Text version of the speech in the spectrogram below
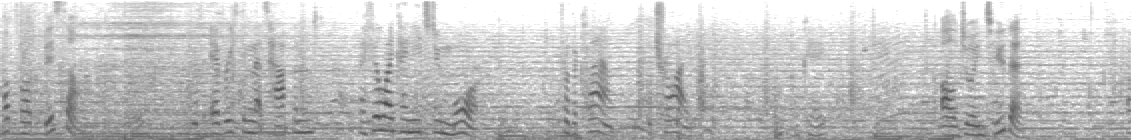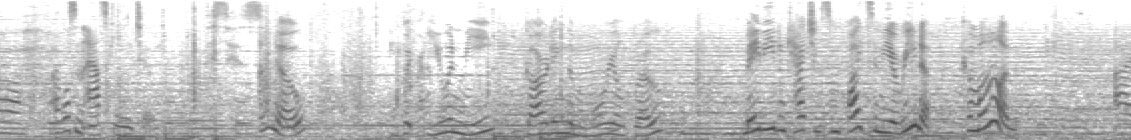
What brought this on? With everything that's happened, I feel like I need to do more. For the clan, the tribe. Okay. I'll join too then. Uh, I wasn't asking you to. This is... I know. But you and me, guarding the Memorial Grove? Maybe even catching some fights in the arena. Come on. I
